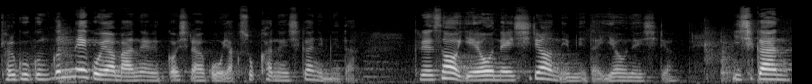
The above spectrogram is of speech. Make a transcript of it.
결국은 끝내고야 마는 것이라고 약속하는 시간입니다. 그래서 예언의 시련입니다. 예언의 시련. 이 시간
